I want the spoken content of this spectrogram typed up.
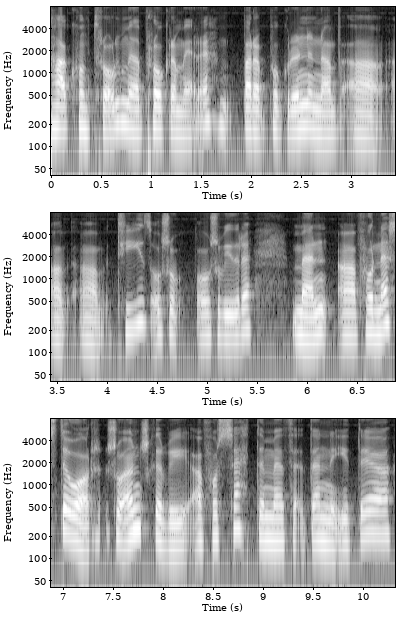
ha kontroll med å programmere, bare på grunnen av, av, av, av tid og så, og så videre. Men uh, for neste år så ønsker vi å fortsette med denne ideen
